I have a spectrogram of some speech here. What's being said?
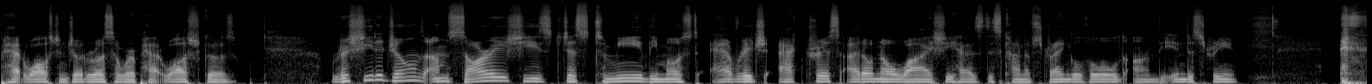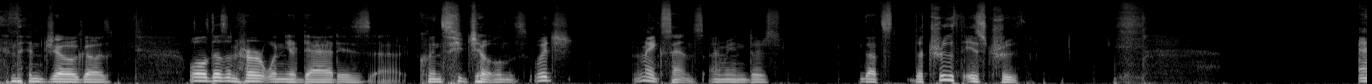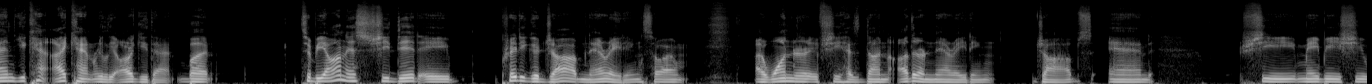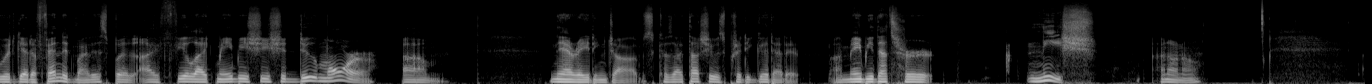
Pat Walsh and Joe DeRosa where Pat Walsh goes, Rashida Jones, I'm sorry. She's just, to me, the most average actress. I don't know why she has this kind of stranglehold on the industry. And then Joe goes, Well, it doesn't hurt when your dad is uh, Quincy Jones, which makes sense. I mean, there's. That's. The truth is truth. And you can't. I can't really argue that. But to be honest, she did a pretty good job narrating. So I, I wonder if she has done other narrating jobs and she maybe she would get offended by this, but I feel like maybe she should do more um, narrating jobs because I thought she was pretty good at it. Uh, maybe that's her niche. I don't know.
